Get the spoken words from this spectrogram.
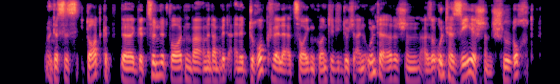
und das ist dort ge äh, gezündet worden, weil man damit eine Druckwelle erzeugen konnte, die durch einen unterirdischen, also unterseeischen Schlucht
